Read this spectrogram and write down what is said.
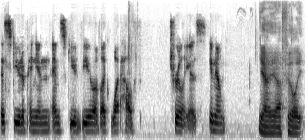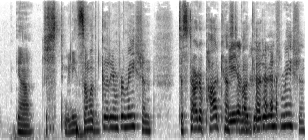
this skewed opinion and skewed view of like what health truly is, you know? Yeah, yeah. I feel like, you know, just we need some with good information to start a podcast yeah. about good information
